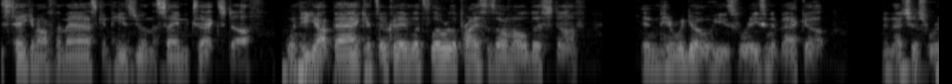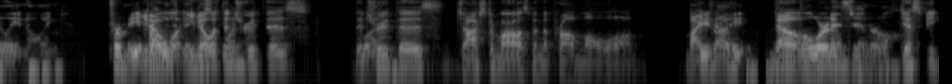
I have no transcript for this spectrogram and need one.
is taking off the mask and he's doing the same exact stuff. When he got back, it's okay, let's lower the prices on all this stuff. And here we go, he's raising it back up. And that's just really annoying. For me, you know what you know what the one, truth is? The what? truth is Josh D'Amaro's been the problem all along. You drop. he, the No, board in general. just be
